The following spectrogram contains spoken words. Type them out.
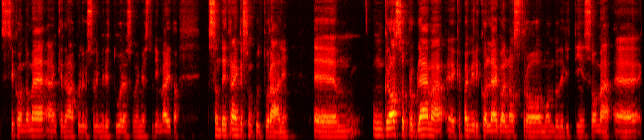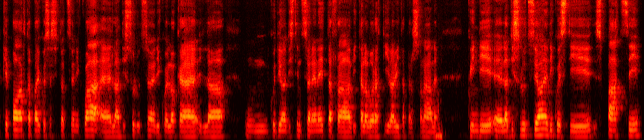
secondo me, anche da quello che sono le mie letture, insomma i miei studi in merito, sono dei trend che sono culturali. Eh, un grosso problema, eh, che poi mi ricollego al nostro mondo dell'IT, insomma, eh, che porta poi a queste situazioni qua è la dissoluzione di quello che è il, un, una distinzione netta fra vita lavorativa e vita personale. Quindi eh, la dissoluzione di questi spazi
